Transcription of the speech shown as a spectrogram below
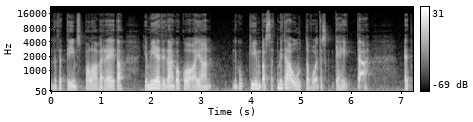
näitä Teams-palavereita ja mietitään koko ajan niin kuin kimpassa, että mitä uutta voitaisiin kehittää. Et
